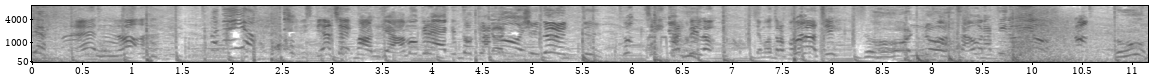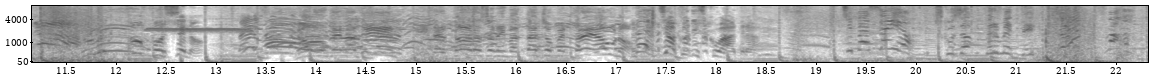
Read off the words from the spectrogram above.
Eh, no! Vado io! Mi dispiace! Andiamo, Greg, tocca a noi. Accidenti. Sì, tranquillo! Siamo troppo veloci? Oh no. Forza, ora tiro io. Ah. O forse no. Gol della team. I Del Toro sono in vantaggio per 3 a 1. Bel gioco di squadra. Ci passo io! Scusa, permetti? Eh? Ma...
